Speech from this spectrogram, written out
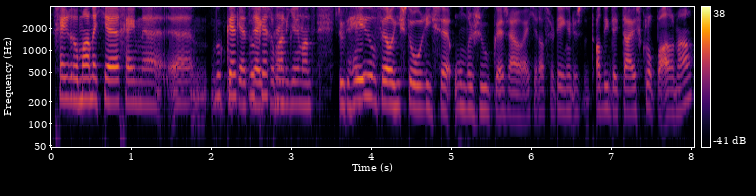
geen romannetje, geen um, boeketreeks. romannetje, want ze doet heel veel historische onderzoeken en zo, weet je, dat soort dingen. Dus dat, al die details kloppen allemaal.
